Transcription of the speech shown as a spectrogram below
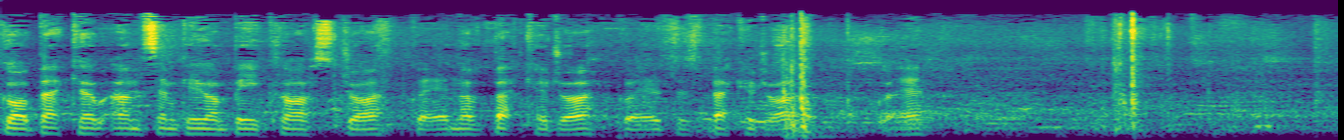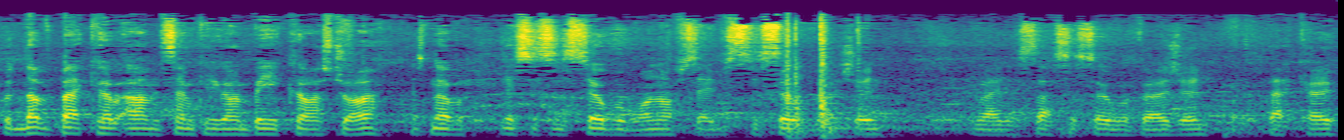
We've got a Beko um, 7 kg B class dryer, got here, another Beko dryer, got here, this Beko dryer, got here. Got another Beko um, 7 kg B class dryer, there's another, this is the silver one, offset, this is the silver version. Right, this, that's the silver version, Beko.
